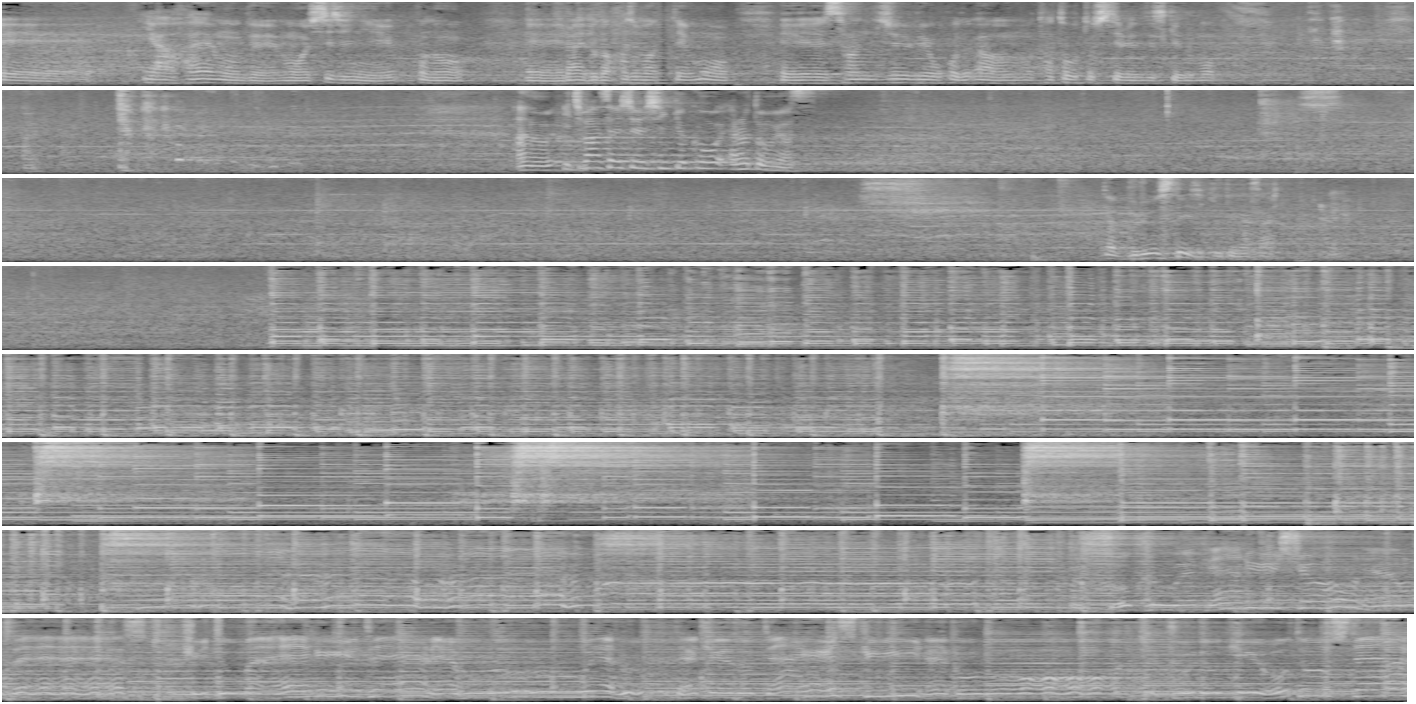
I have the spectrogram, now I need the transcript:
えー、いや早いもんでもう7時にこの、えー、ライブが始まってもう、えー、30秒ほどあもう経とうとしてるんですけども。あの一番最初に新曲をやろうと思います。ブルーステージ聴いてください。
